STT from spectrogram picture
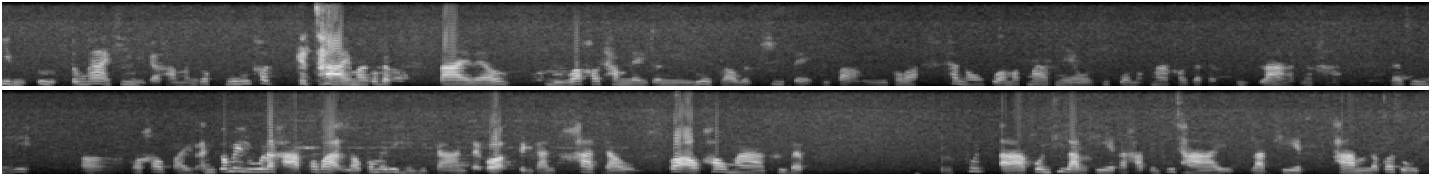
กลิ่นอึตรงหน้าคลินิกอะค่ะ มันก็ฟุ้งเข้ากระจายมาก็แบบตายแล้ว หรือว่าเขาทำแรงจนลูกเราแบบขี้แตกหรือเปล่าอย่างนี้เพราะว่า ถ้าน้องกลัวมาก ๆ แมวที่กลัวมาก ๆ เขาจะแบบอึลาดนะคะ แล้วทีนี้เอ่อก็เข้าไป อันนี้ก็ไม่รู้นะคะ เพราะว่าเราก็ไม่ได้เห็นเหตุการณ์ แต่ก็เป็นการคาดเดา ก็เอาเข้ามาคือแบบผู้อ่าคนที่รับเคสนะคะ เป็นผู้ชาย รับเคสทำแล้วก็ส่งเค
